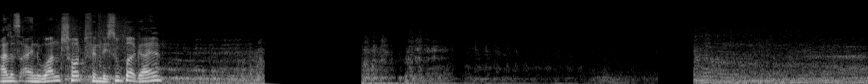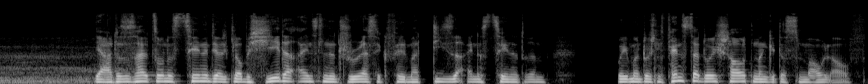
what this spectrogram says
Alles ein One-Shot, finde ich super geil. Ja, das ist halt so eine Szene, die hat, glaube ich, jeder einzelne Jurassic-Film hat diese eine Szene drin. Wo jemand durch ein Fenster durchschaut und dann geht das Maul auf.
